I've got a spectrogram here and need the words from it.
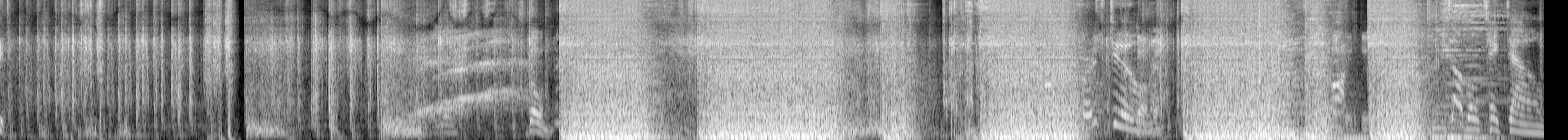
need a med kit. ഇതാ വന്നു First ഇതാ doom. വന്നു. Spotted. ചേർത്ത് Double takedown.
